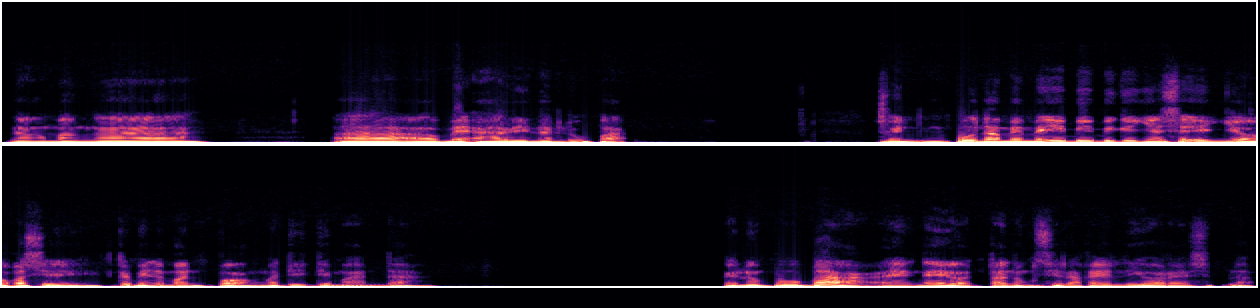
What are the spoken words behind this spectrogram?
ng mga ah, may-ari ng lupa. So hindi po namin maibibigay niya sa inyo kasi kami naman po ang madidimanda. Ganun po ba? Eh, ngayon, tanong sila kay Leo Resbla.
